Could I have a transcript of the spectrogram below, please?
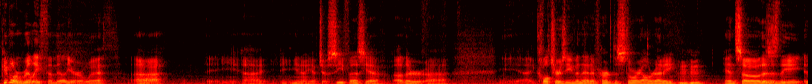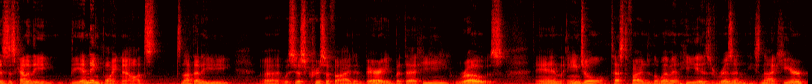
people are really familiar with, uh, uh, you know, you have Josephus, you have other uh, cultures even that have heard the story already. Mm-hmm. And so this is the this is kind of the the ending point now. It's it's not that he uh, was just crucified and buried, but that he rose. And the angel testified to the women, he is risen. He's not here.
